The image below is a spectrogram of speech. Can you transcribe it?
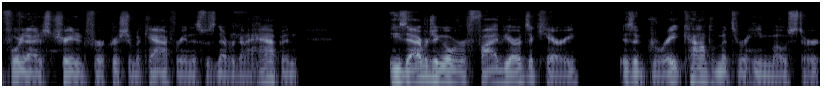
49ers traded for Christian McCaffrey and this was never going to happen, he's averaging over five yards a carry, is a great compliment to Raheem Mostert,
